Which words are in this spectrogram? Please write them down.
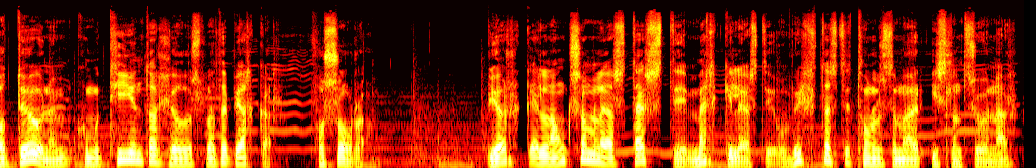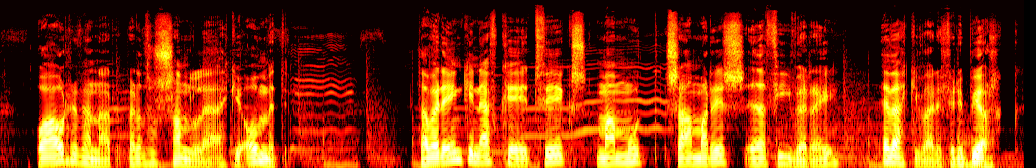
Á dögunum komu tíundar hljóðursplata Bjarkar, Fossóra. Björk er langsamlega stærsti, merkilegasti og virtasti tónlistamæður Íslandsögunar og áhrif hennar verða þó sannlega ekki ofmetið. Það væri engin FKI Tvigs, Mammut, Samaris eða Fíverei ef ekki væri fyrir Björk.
